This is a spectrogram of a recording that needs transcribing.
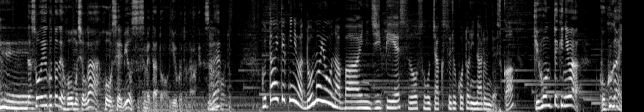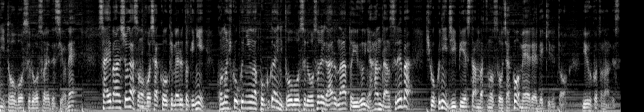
でそういうことで法務省が法整備を進めたということなわけですね。具体的にはどのような場合に GPS を装着することになるんですか？基本的には国外に逃亡する恐れですよね。裁判所がその保釈を決めるときにこの被告人は国外に逃亡する恐れがあるなというふうに判断すれば被告に GPS 端末の装着を命令できるということなんです。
